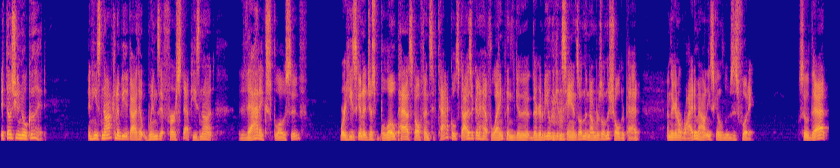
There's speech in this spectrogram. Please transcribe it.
it does you no good. And he's not going to be a guy that wins at first step. He's not that explosive where he's going to just blow past offensive tackles. Guys are going to have length and they're going to be able to get his mm-hmm. hands on the numbers on the shoulder pad and they're going to ride him out and he's going to lose his footing. So, that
